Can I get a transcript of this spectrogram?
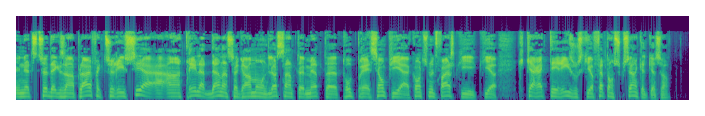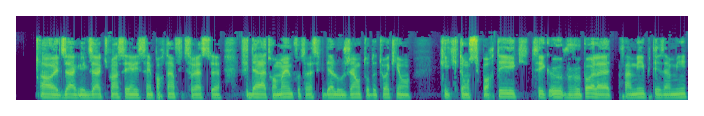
une attitude exemplaire. Fait que tu réussis à, entrer là-dedans dans ce grand monde-là sans te mettre euh, trop de pression, puis à continuer de faire ce qui, qui, a, qui caractérise ou ce qui a fait ton succès en quelque sorte. Ah, exact, exact. Je pense que c'est important. Faut que tu restes euh, fidèle à toi-même. Faut que tu restes fidèle aux gens autour de toi qui ont qui, t'ont supporté, qui tu sais qu'eux veulent pas la famille puis tes amis.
